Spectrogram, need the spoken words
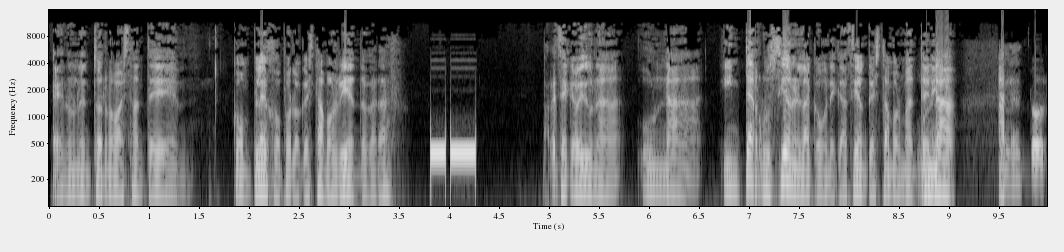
En un entorno bastante complejo por lo que estamos viendo, ¿verdad? Parece que ha habido una, una interrupción en la comunicación que estamos manteniendo. Dos,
